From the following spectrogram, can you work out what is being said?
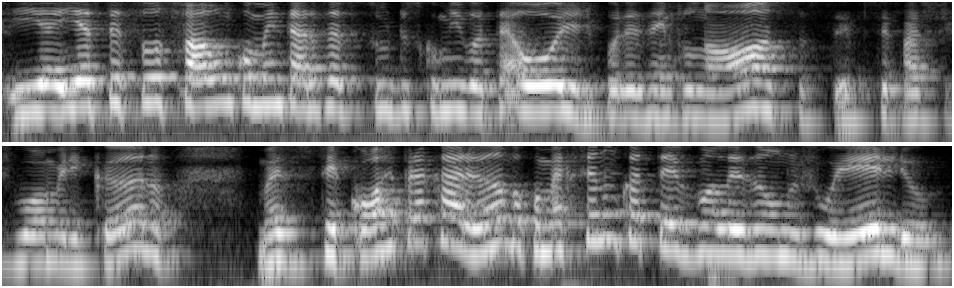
E aí as pessoas falam comentários absurdos comigo até hoje, de, por exemplo, nossa, você faz futebol americano, mas você corre pra caramba, como é que você nunca teve uma lesão no joelho?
